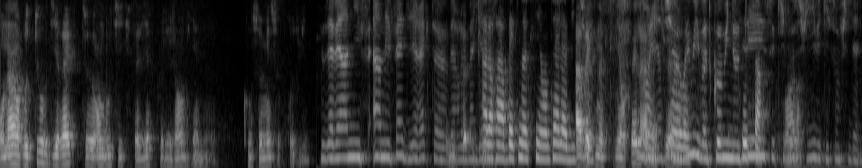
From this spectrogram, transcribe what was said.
On a un retour direct en boutique, c'est-à-dire que les gens viennent consommer ce produit. Vous avez un, un effet direct euh, vers le magasin Alors avec notre clientèle habituelle. Avec notre clientèle oui, Bien sûr, oui, oui, votre communauté, ceux qui vous suivent et qui sont fidèles.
